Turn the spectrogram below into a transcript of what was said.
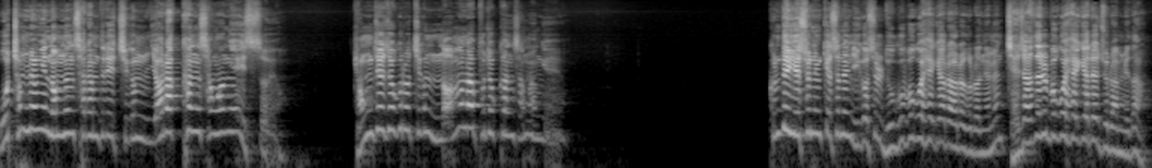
5천 명이 넘는 사람들이 지금 열악한 상황에 있어요. 경제적으로 지금 너무나 부족한 상황이에요. 그런데 예수님께서는 이것을 누구 보고 해결하라 그러냐면 제자들 보고 해결해 주랍니다.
